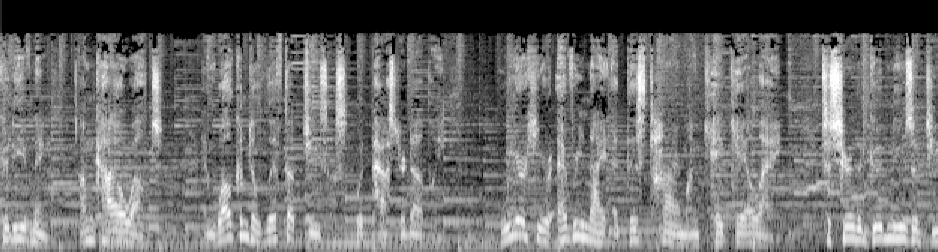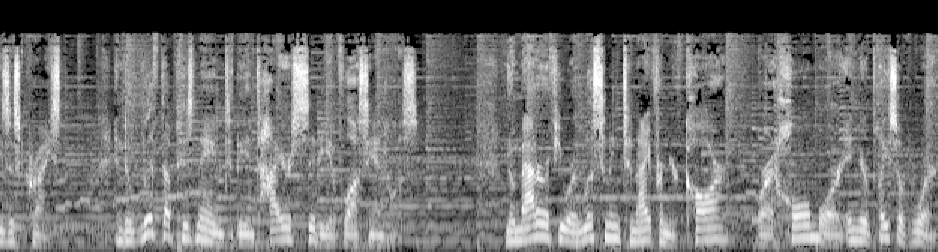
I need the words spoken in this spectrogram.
Good evening. I'm Kyle Welch, and welcome to Lift Up Jesus with Pastor Dudley. We are here every night at this time on KKLA to share the good news of Jesus Christ and to lift up his name to the entire city of Los Angeles. No matter if you are listening tonight from your car or at home or in your place of work,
